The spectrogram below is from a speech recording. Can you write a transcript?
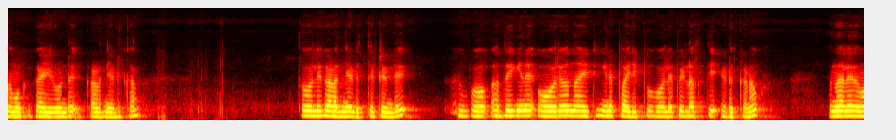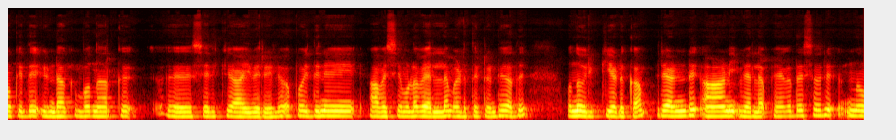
നമുക്ക് കൈകൊണ്ട് കളഞ്ഞെടുക്കാം. തോൽ കളഞ്ഞെടുത്തിട്ടുണ്ട്. അപ്പോൾ അതിങ്ങനെ ഓരോന്നായിട്ട് ഇങ്ങനെ പരിപ്പ് പോലെ പിളർത്തി എടുക്കണം. എന്നാലേ നമുക്കിത് ഉണ്ടാക്കുമ്പോൾ നേർക്ക് ശരിക്കും ആയി വരുമല്ലോ അപ്പോൾ ഇതിന് ആവശ്യമുള്ള വെല്ലം എടുത്തിട്ടുണ്ട്. അത് ഒന്ന് ഉരുക്കിയെടുക്കാം. രണ്ട് ആണി വെല്ലം. ഏകദേശം ഒരു നൂ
